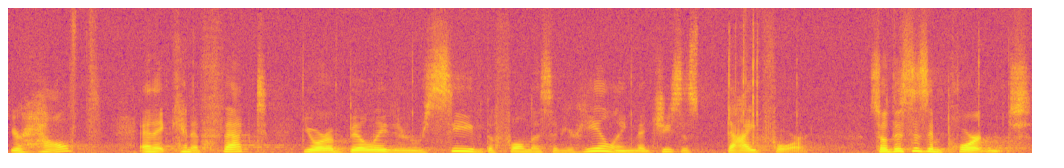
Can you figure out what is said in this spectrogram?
your health and it can affect your ability to receive the fullness of your healing that Jesus died for. So this is important.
